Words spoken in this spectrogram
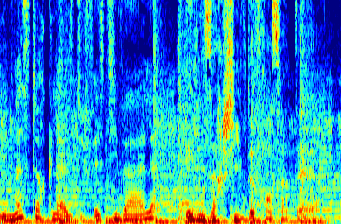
Les masterclass du festival. Et les archives de France Inter.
